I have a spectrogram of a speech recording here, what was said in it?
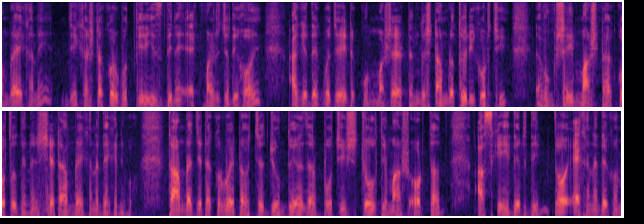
আমরা এখানে যে কাজটা করব, তিরিশ দিনে এক মাস যদি হয়, আগে দেখব যে এটা কোন মাসে অ্যাটেন্ডেন্সটা আমরা তৈরি করছি এবং সেই মাসটা কত দিনের সেটা আমরা এখানে দেখে নেব। তো আমরা যেটা করব, এটা হচ্ছে জুন দুই হাজার পঁচিশ, চলতি মাস, অর্থাৎ আজকে ঈদের দিন। তো এখানে দেখুন,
